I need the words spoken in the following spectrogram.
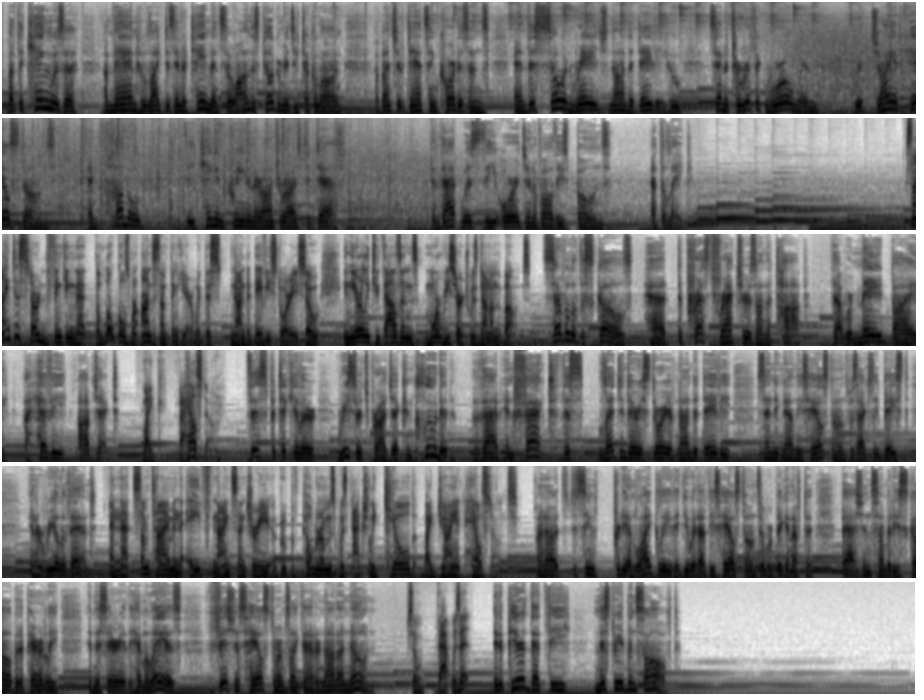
But the king was a, a man who liked his entertainment, so on this pilgrimage, he took along a bunch of dancing courtesans, and this so enraged Nanda Devi, who sent a terrific whirlwind with giant hailstones and pummeled the king and queen and their entourage to death. And that was the origin of all these bones at the lake. Scientists started thinking that the locals were onto something here with this Nanda Devi story, so in the early 2000s, more research was done on the bones. Several of the skulls had depressed fractures on the top that were made by a heavy object. Like a hailstone. This particular research project concluded that, in fact, this legendary story of Nanda Devi sending down these hailstones was actually based in a real event. And that sometime in the 8th, 9th century, a group of pilgrims was actually killed by giant hailstones. I know it, it seems pretty unlikely that you would have these hailstones that were big enough to bash in somebody's skull, but apparently in this area of the Himalayas, vicious hailstorms like that are not unknown. So that was it. It appeared that the mystery had been solved.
